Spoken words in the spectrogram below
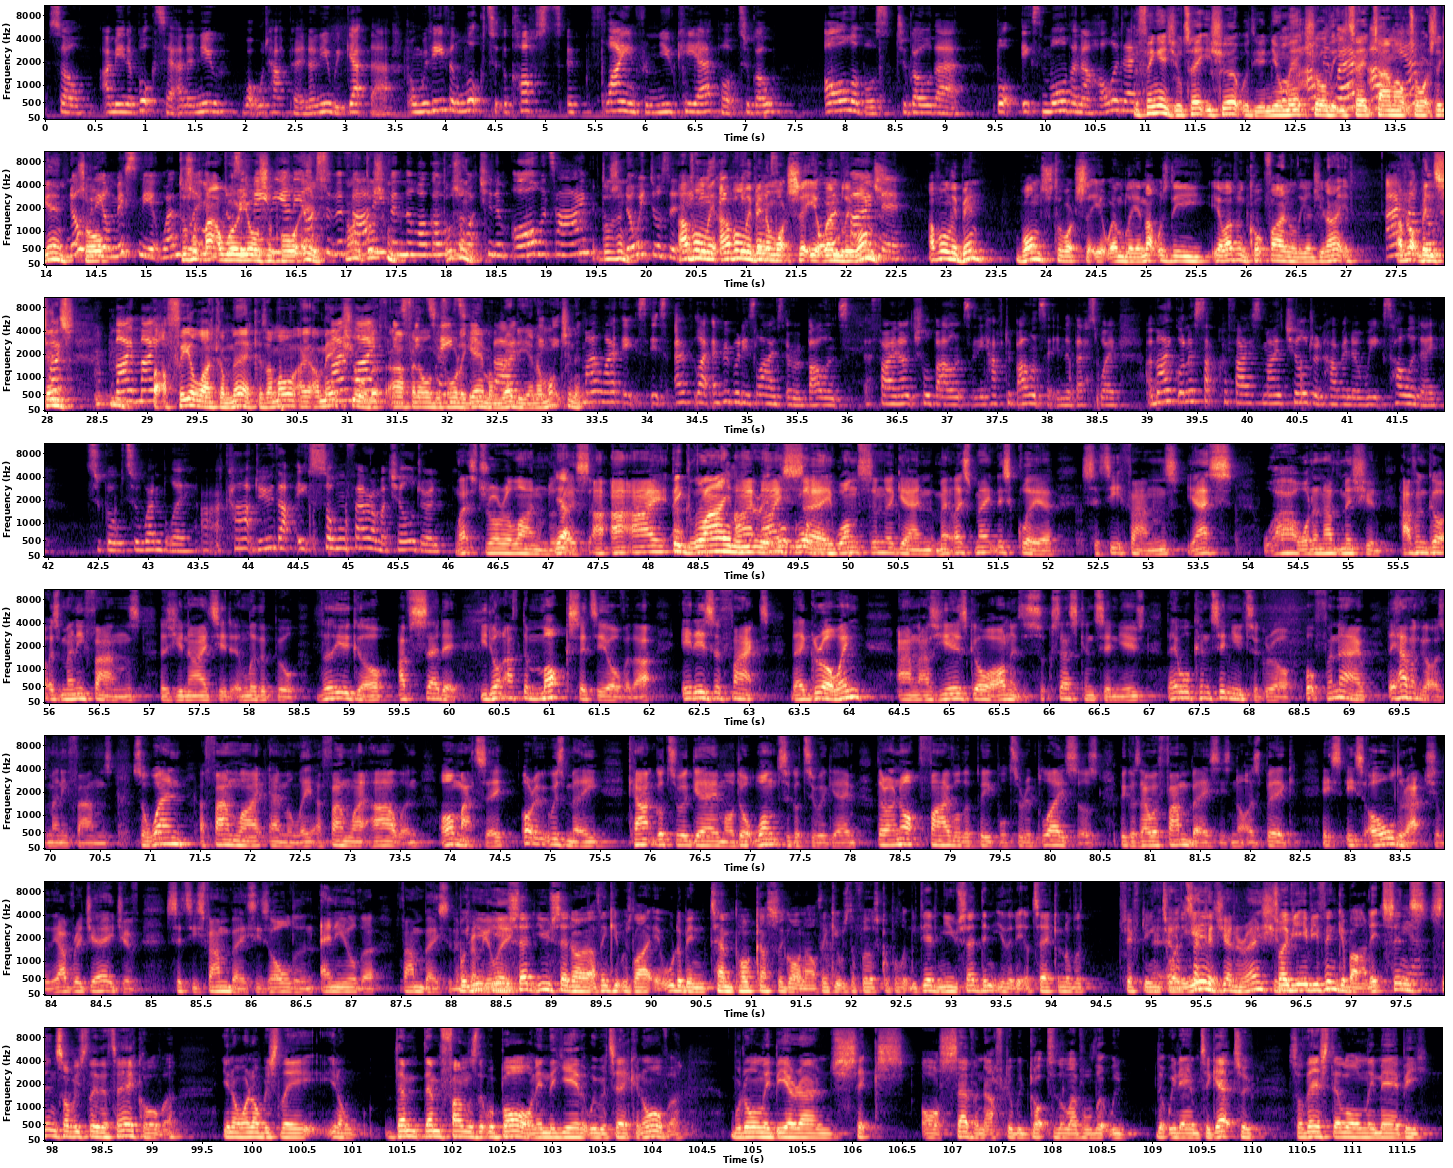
So, I mean, I booked it and I knew what would happen. I knew we'd get there. And we've even looked at the costs of flying from Newquay Airport to go all of us to go there. But it's more than a holiday. The thing is, you'll take your shirt with you and you'll make sure that you take time out to watch the game. Nobody so will miss me at Wembley. Doesn't matter where your support is. No, it doesn't. Even though I go doesn't. watching them all the time. It doesn't. No, it doesn't. I've only I've only been and watched City at Wembley once. I've only been once to watch City at Wembley, and that was the 11 Cup final against United. I have not been since. My, my, but I feel like I'm there because I'm. All, I, I make sure that half an hour before the game I'm ready and I'm watching it. My life, it's it's like everybody's lives are a balance, a financial balance, and you have to balance it in the best way. Am I going to sacrifice my children having a week's holiday to go to Wembley. I, I, can't do that. It's so unfair on my children. Let's draw a line under yeah. this. I, I, I big line I, under I, it. I say once and again. Let's make this clear. City fans, yes, Wow, what an admission. Haven't got as many fans as United and Liverpool. There you go. I've said it. You don't have to mock City over that. It is a fact. They're growing, and as years go on, as the success continues, they will continue to grow. But for now, they haven't got as many fans. So when a fan like Emily, a fan like Harlan, or Matty, or if it was me, can't go to a game or don't want to go to a game, there are not five other people to replace us because our fan base is not as big. It's it's older actually. The average age of City's fan base is older than any other fan base in the but Premier you, League. You said you said uh, I think it was like it would have been ten podcasts ago now. I think it was the first couple that we did, and you said didn't you that it'll take another 15, 20 It'll years. a generation. So if you, if you think about it, since yeah. since obviously the takeover, you know, and obviously you know them them fans that were born in the year that we were taken over would only be around six or seven after we'd got to the level that we that we'd aimed to get to. So they're still only maybe,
